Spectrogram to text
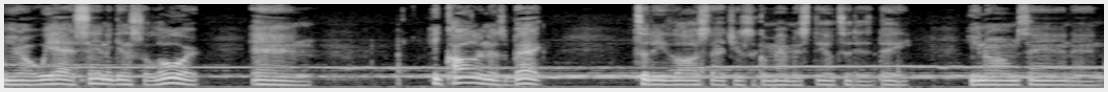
you know, we had sinned against the Lord, and He calling us back to these laws, statutes, and commandments still to this day. You know what I'm saying? And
